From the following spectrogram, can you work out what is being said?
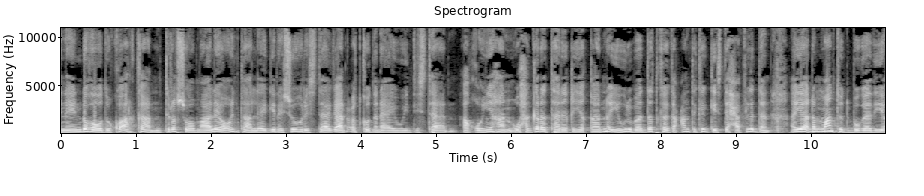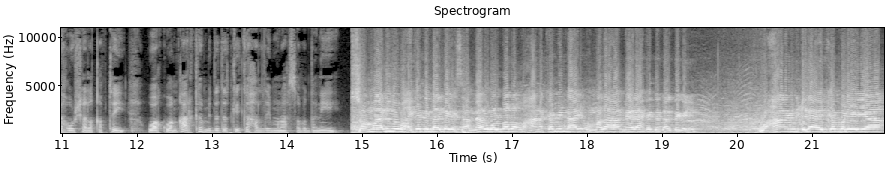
inay indhahooda ku arkaan tiro soomaali oo intaa la-eg inay soo hor istaagaan codkoodana ay weydiistaan. Aqoon-yahan waxgarad taariikh yaqaano iyo weliba dadka gacanta ka geystay xafladan ayaa dhammaantood bogaadiya howsha la qabtay. Waa kuwan qaar kamida dadkii ka hadlay munaasabadani soomaalidu waxay ka dabaaldegaysaa meel walbaba waxaana ka mid nahay ummadaha meelaha ka dabaaldegaya waxaan ilaahay ka baryayaa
